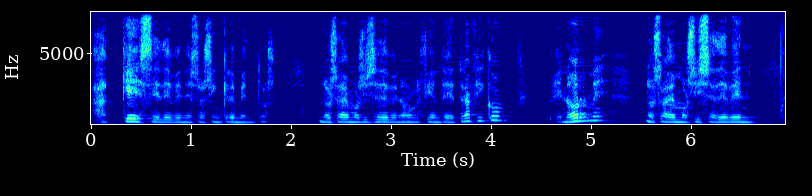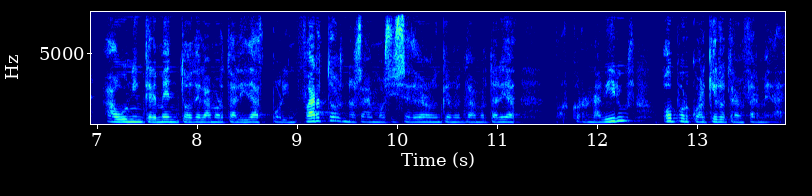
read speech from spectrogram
a qué se deben esos incrementos. No sabemos si se deben a un accidente de tráfico enorme, no sabemos si se deben a un incremento de la mortalidad por infartos, no sabemos si se deben a un incremento de la mortalidad por coronavirus o por cualquier otra enfermedad.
